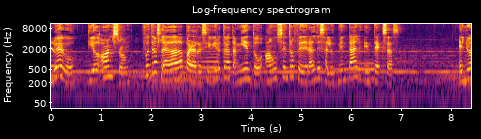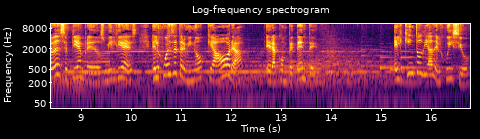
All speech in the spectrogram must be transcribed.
Luego, Deal Armstrong fue trasladada para recibir tratamiento a un centro federal de salud mental en Texas, el 9 de septiembre de 2010, el juez determinó que ahora era competente. El quinto día del juicio,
